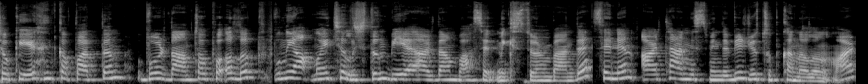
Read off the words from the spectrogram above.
Çok iyi kapattın. Buradan topu alıp bunu yapmaya çalıştığın bir yerden bahsetmek istiyorum ben de. Senin Artern isminde bir YouTube kanalın var.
